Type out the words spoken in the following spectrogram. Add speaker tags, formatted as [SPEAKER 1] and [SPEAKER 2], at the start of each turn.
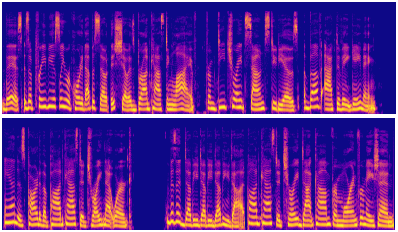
[SPEAKER 1] This is a previously recorded episode. This show is broadcasting live from Detroit Sound Studios above Activate Gaming and is part of the Podcast Detroit Network. Visit www.podcastdetroit.com for more information.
